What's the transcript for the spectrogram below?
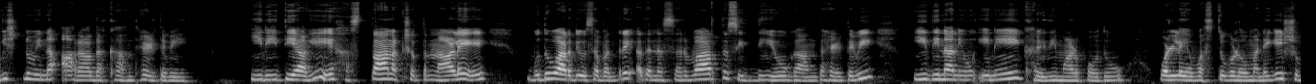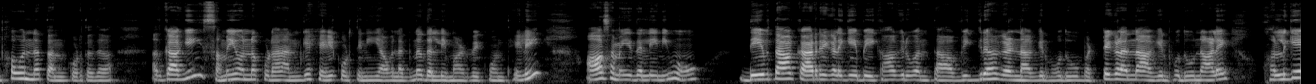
ವಿಷ್ಣುವಿನ ಆರಾಧಕ ಅಂತ ಹೇಳ್ತೀವಿ. ಈ ರೀತಿಯಾಗಿ ಹಸ್ತ ನಕ್ಷತ್ರ ನಾಳೆ ಬುಧವಾರ ದಿವಸ ಬಂದರೆ ಅದನ್ನು ಸರ್ವಾರ್ಥ ಸಿದ್ಧಿ ಯೋಗ ಅಂತ ಹೇಳ್ತೀವಿ. ಈ ದಿನ ನೀವು ಏನೇ ಖರೀದಿ ಮಾಡ್ಬೋದು, ಒಳ್ಳೆಯ ವಸ್ತುಗಳು ಮನೆಗೆ ಶುಭವನ್ನು ತಂದುಕೊಡ್ತದೆ. ಅದಕ್ಕಾಗಿ ಸಮಯವನ್ನು ಕೂಡ ನನಗೆ ಹೇಳ್ಕೊಡ್ತೀನಿ, ಯಾವ ಲಗ್ನದಲ್ಲಿ ಮಾಡಬೇಕು ಅಂಥೇಳಿ ಆ ಸಮಯದಲ್ಲಿ ನೀವು ದೇವತಾ ಕಾರ್ಯಗಳಿಗೆ ಬೇಕಾಗಿರುವಂಥ ವಿಗ್ರಹಗಳನ್ನಾಗಿರ್ಬೋದು, ಬಟ್ಟೆಗಳನ್ನು ಆಗಿರ್ಬೋದು, ನಾಳೆ ಹೊಲಿಗೆ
